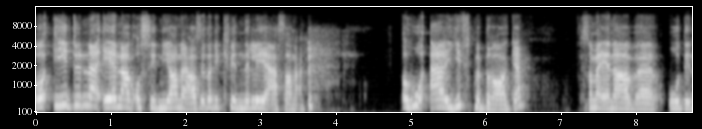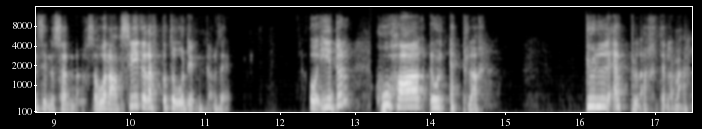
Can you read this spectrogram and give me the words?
Og Idun er en av osynjane, altså en av de kvinnelige æsene. Og hun er gift med Brage, som er en av eh, Odin sine sønner. Så hun er da svigerdatter til Odin, kan du si. Og Idun, hun har noen epler. Gullepler, til og med.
